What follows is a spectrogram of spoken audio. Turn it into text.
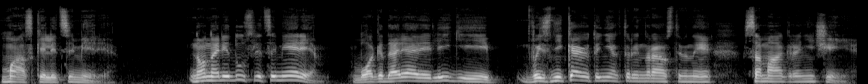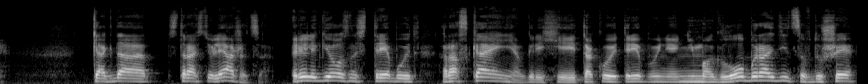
маской лицемерия. Но наряду с лицемерием, благодаря религии, возникают и некоторые нравственные самоограничения. Когда страсть уляжется, религиозность требует раскаяния в грехе, и такое требование не могло бы родиться в душе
